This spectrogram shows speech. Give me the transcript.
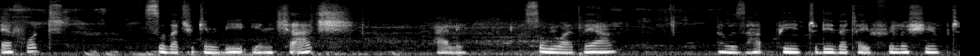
effort so that you can be in church early. So we were there. I was happy today that I fellowshipped.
